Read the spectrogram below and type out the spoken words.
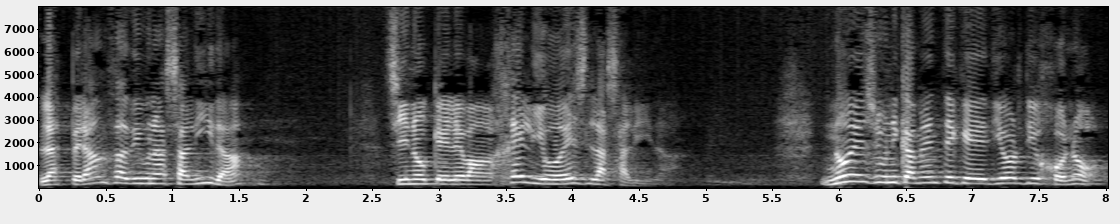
la esperanza de una salida, sino que el Evangelio es la salida. No es únicamente que Dios dijo no,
